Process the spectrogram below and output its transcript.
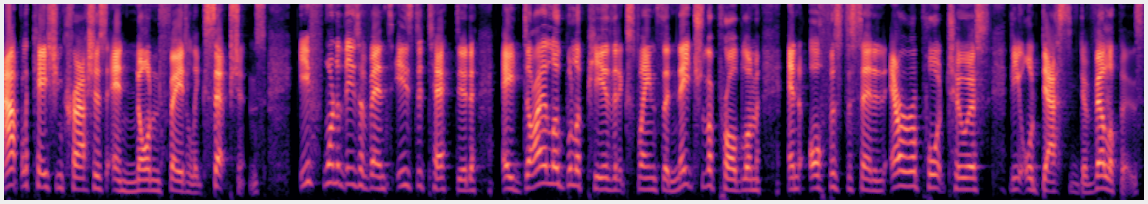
application crashes, and non-fatal exceptions. If one of these events is detected, a dialog will appear that explains the nature of the problem and offers to send an error report to us, the Audacity developers.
